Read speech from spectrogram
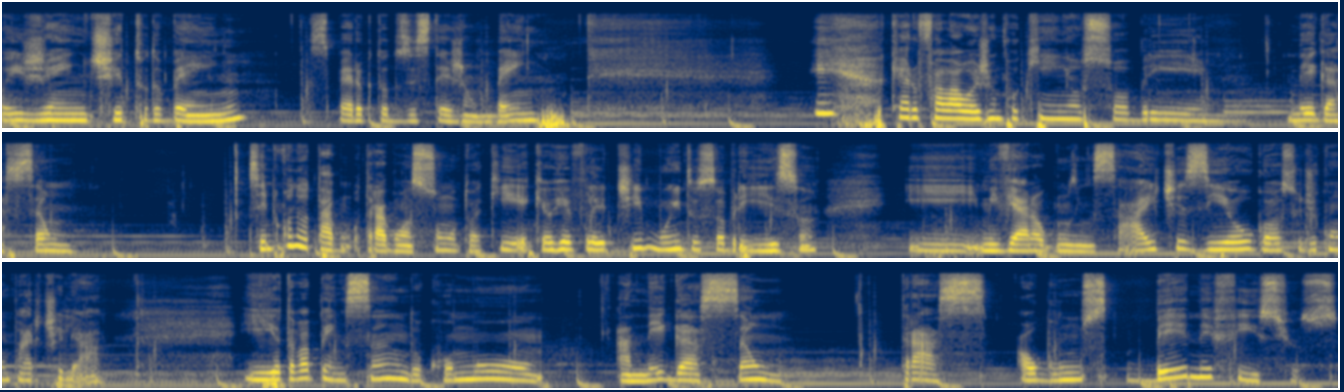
Oi, gente, tudo bem? Espero que todos estejam bem. E quero falar hoje um pouquinho sobre negação. Sempre quando eu trago, um assunto aqui, é que eu refleti muito sobre isso e me vieram alguns insights e eu gosto de compartilhar. E eu tava pensando como a negação traz alguns benefícios.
